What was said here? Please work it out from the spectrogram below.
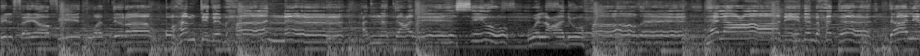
بالفيافيت والدرا وهم تذبحنا حنت عليه السيوف والعدو حاغل هلا عادي ذبحته. تالي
